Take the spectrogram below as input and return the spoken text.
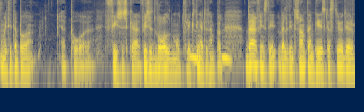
om vi tittar på på fysiska, fysiskt våld mot flyktingar mm. till exempel. Mm. Där finns det väldigt intressanta empiriska studier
